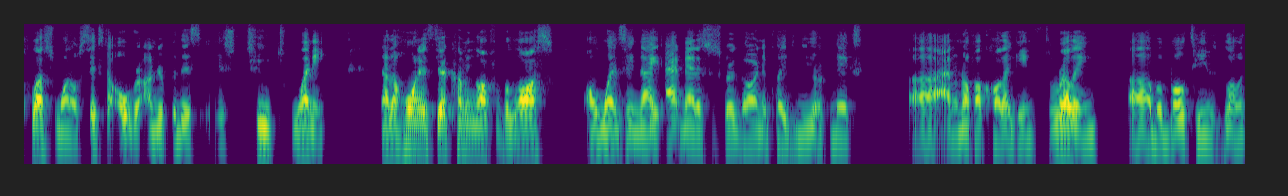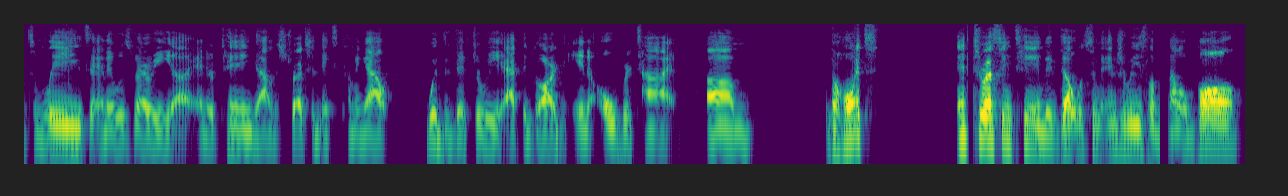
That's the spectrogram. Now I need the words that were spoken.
plus 106. The over under for this is 220. Now, the Hornets, they're coming off of a loss on Wednesday night at Madison Square Garden. They played the New York Knicks. Uh, I don't know if I'll call that game thrilling, uh, but both teams blowing some leads, and it was very uh, entertaining down the stretch. The Knicks coming out with the victory at the Garden in overtime. Um, the Hornets, interesting team. They've dealt with some injuries. LaMelo Ball,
